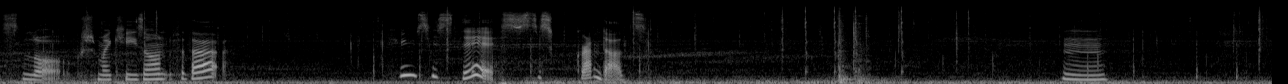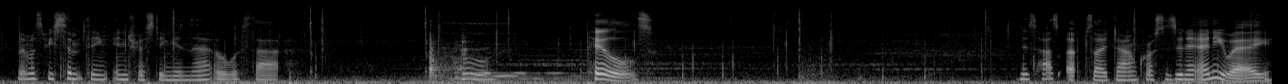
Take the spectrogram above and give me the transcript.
It's locked. My keys aren't for that. Whose is this? This Grandad's. Hmm. There must be something interesting in there. Oh, what's that? Pills. This has upside down crosses in it anyway.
